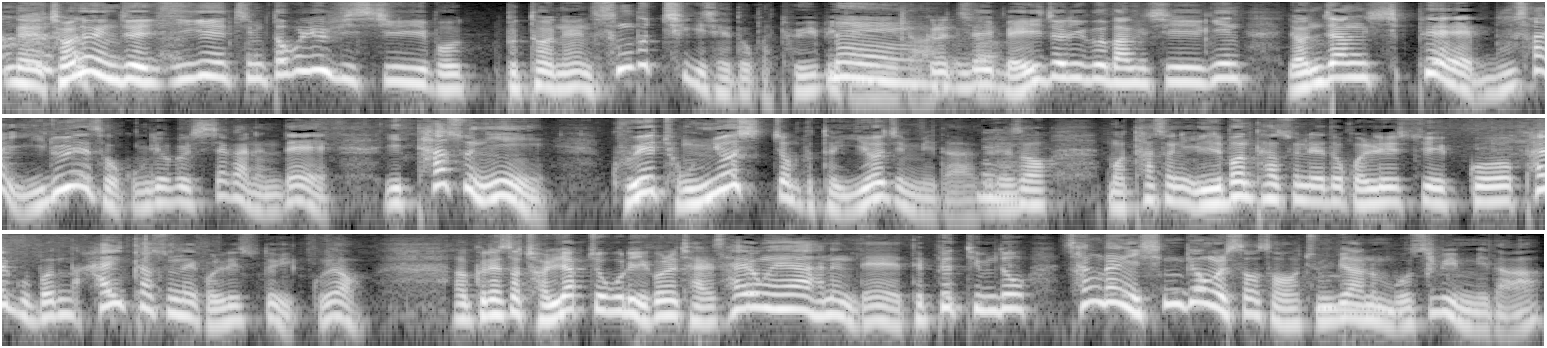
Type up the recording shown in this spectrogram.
네, 저는 이제 이게 지금 WBC부터는 승부치기 제도가 도입이 네. 됩니다. 그렇죠. 메이저리그 방식인 연장 10회 무사 2루에서 공격을 시작하는데 이 타순이 9회 종료 시점부터 이어집니다. 네. 그래서 뭐 타순이 1번 타순에도 걸릴 수 있고 8, 9번 하위 타순에 걸릴 수도 있고요. 어, 그래서 전략적으로 이걸 잘 사용해야 하는데 대표팀도 상당히 신경을 써서 준비하는 음. 모습입니다.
